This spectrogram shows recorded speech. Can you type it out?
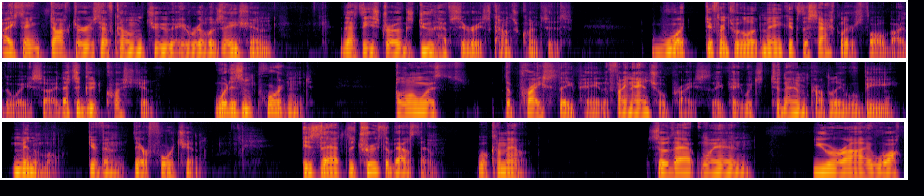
I think doctors have come to a realization that these drugs do have serious consequences. What difference will it make if the Sacklers fall by the wayside? That's a good question. What is important, along with the price they pay, the financial price they pay, which to them probably will be minimal given their fortune, is that the truth about them will come out. So that when you or I walk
